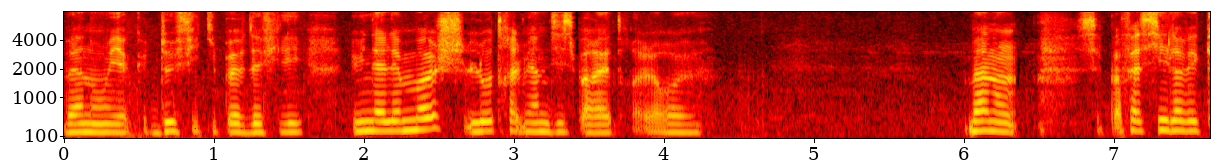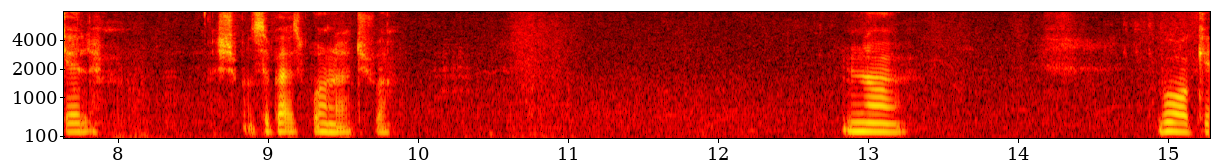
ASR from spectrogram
Ben non, il y a que deux filles qui peuvent défiler. Une, elle est moche, l'autre, elle vient de disparaître. Alors. euh, Ben non, c'est pas facile avec elle. Je pensais pas à ce point-là, tu vois. Non. Bon, ok.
